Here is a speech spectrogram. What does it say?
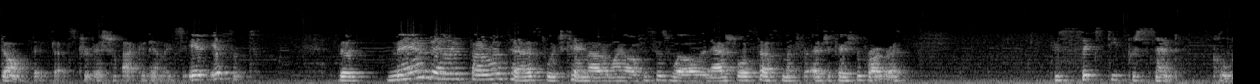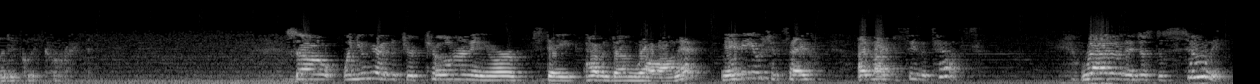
don't think that's traditional academics. It isn't. The mandated federal test, which came out of my office as well, the National Assessment for Education Progress, is 60% politically correct. So when you hear that your children in your state haven't done well on it, maybe you should say, I'd like to see the test. Rather than just assuming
